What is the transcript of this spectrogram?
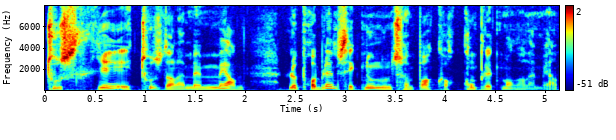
tous liés et tous dans la même merde. Le problème, c'est que nous, nous ne sommes pas encore complètement dans la merde.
